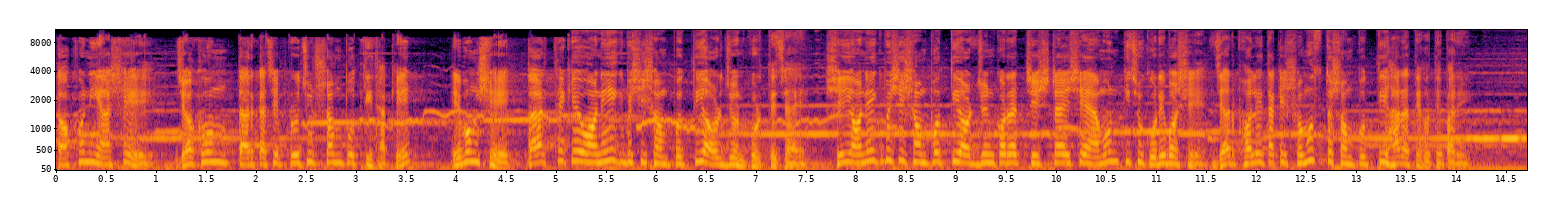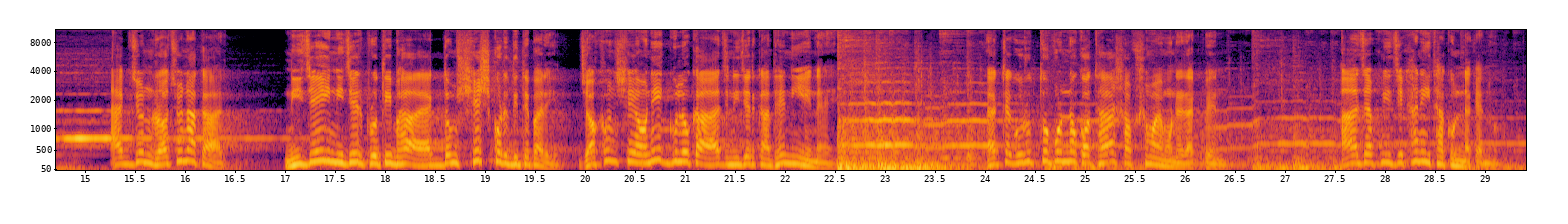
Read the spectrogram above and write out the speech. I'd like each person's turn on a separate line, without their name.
তখনই আসে যখন তার কাছে প্রচুর সম্পত্তি থাকে এবং সে তার থেকে অনেক বেশি সম্পত্তি অর্জন করতে চায়। সেই অনেক বেশি সম্পত্তি অর্জন করার চেষ্টায় সে এমন কিছু করে বসে, যার ফলে তাকে সমস্ত সম্পত্তি হারাতে হতে পারে। একজন রচনাকার নিজেই নিজের প্রতিভা একদম শেষ করে দিতে পারে, যখন সে অনেকগুলো কাজ নিজের কাঁধে নিয়ে নেয়। একটা গুরুত্বপূর্ণ কথা সবসময় মনে রাখবেন। আজ আপনি যেখানেই থাকুন না কেন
